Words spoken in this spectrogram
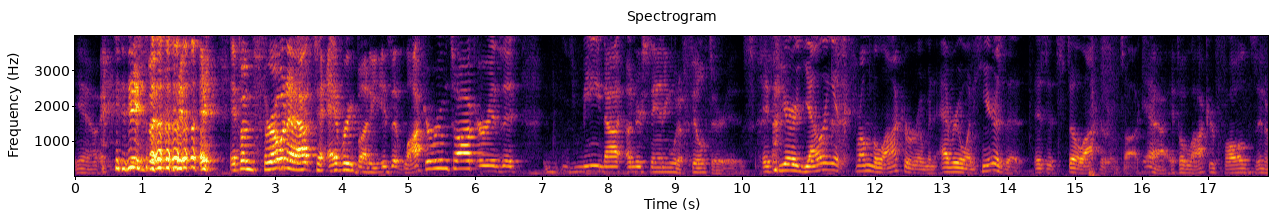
You know, if, I, if I'm throwing it out to everybody, is it locker room talk or is it me not understanding what a filter is? If you're yelling it from the locker room and everyone hears it, is it still locker room talk? Yeah, if a locker falls in a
